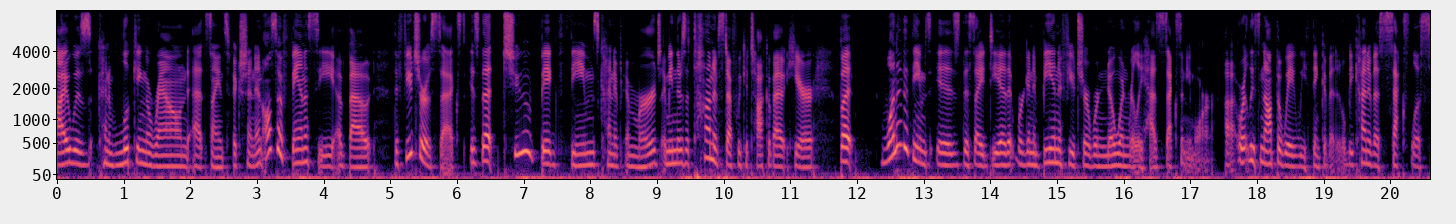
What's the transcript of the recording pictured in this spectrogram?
I was kind of looking around at science fiction and also fantasy about the future of sex is that two big themes kind of emerge. I mean, there's a ton of stuff we could talk about here, but one of the themes is this idea that we're going to be in a future where no one really has sex anymore, uh, or at least not the way we think of it. It'll be kind of a sexless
